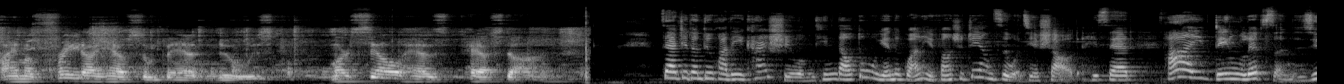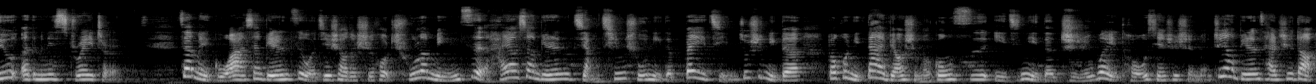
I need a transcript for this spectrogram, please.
I'm afraid I have some bad news. Marcel has passed on. 在这段对话的一开始，我们听到动物园的管理方是这样自我介绍的：He said, "Hi, Dean Lipson, Zoo Administrator." 在美国啊，向别人自我介绍的时候，除了名字，还要向别人讲清楚你的背景，就是你的，包括你代表什么公司，以及你的职位头衔是什么，这样别人才知道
